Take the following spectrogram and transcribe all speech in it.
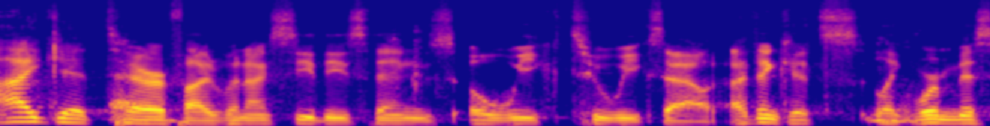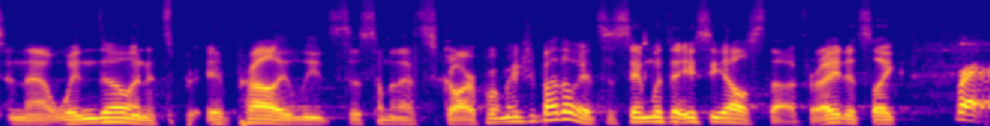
I get terrified when I see these things a week, two weeks out. I think it's like Mhm. we're missing that window, and it's it probably leads to some of that scar formation. By the way, it's the same with the ACL stuff, right? It's like Right.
